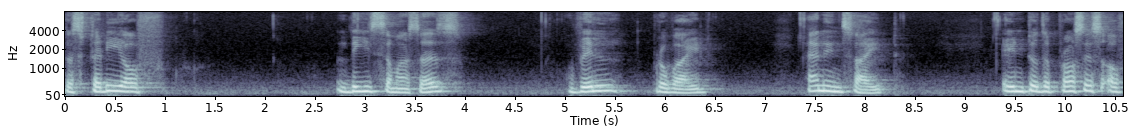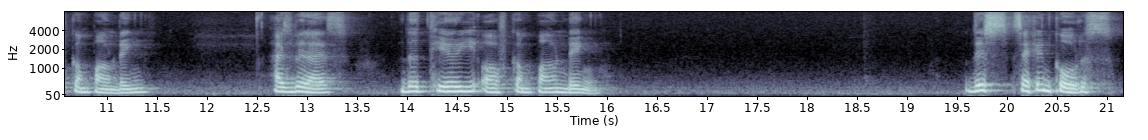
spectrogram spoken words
the study of these samasas will provide an insight into the process of compounding as well as the theory of compounding. This second course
